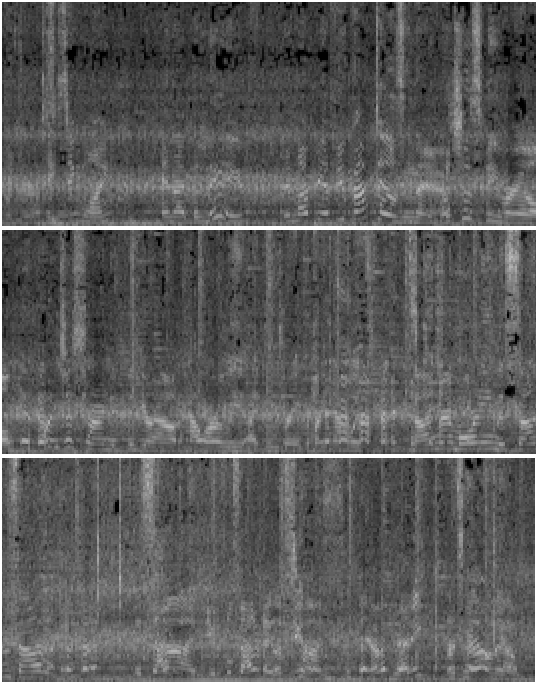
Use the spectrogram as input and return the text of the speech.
when you're tasting wine. And I believe there might be a few cocktails in there. Let's just be real. I'm just trying to figure out how early I can drink. Right now it's 9 in the morning, the sun's up. It's Saturday. It's a beautiful Saturday. Let's do Time. this. Yep. Ready? Let's go. go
